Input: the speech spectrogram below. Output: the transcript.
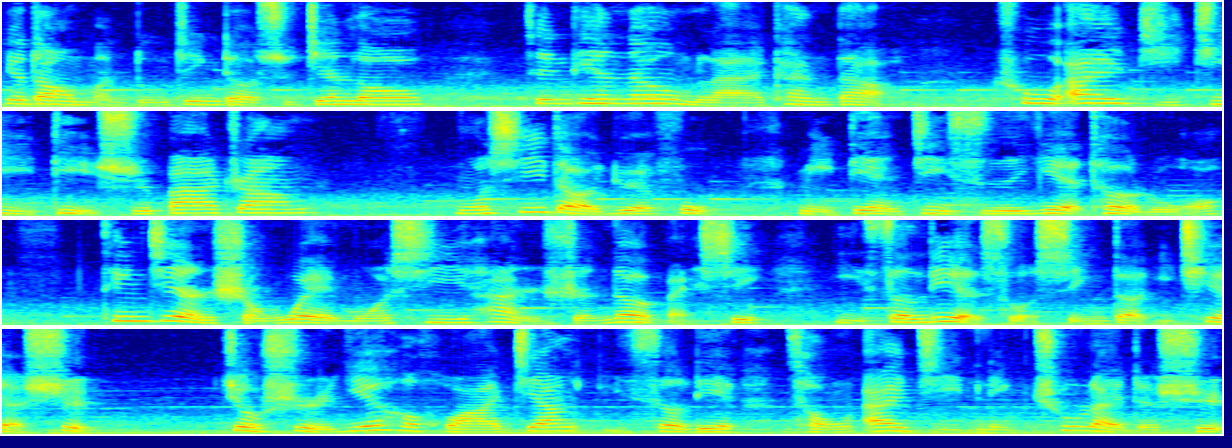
又到我们读经的时间喽。今天呢，我们来看到《出埃及记》第十八章。摩西的岳父米甸祭司叶特罗，听见神为摩西和神的百姓以色列所行的一切事，就是耶和华将以色列从埃及领出来的事，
